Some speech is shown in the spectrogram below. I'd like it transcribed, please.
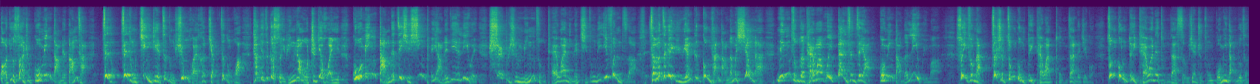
宝就算是国民党的党产。这种这种境界、这种胸怀和讲这种话，他的这个水平让我直接怀疑，国民党的这些新培养的这些立委是不是民主台湾里面其中的一份子啊？怎么这个语言跟共产党那么像呢？民主的台湾会诞生这样国民党的立委吗？所以说呢，这是中共对台湾统战的结果。中共对台湾的统战，首先是从国民党入手，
